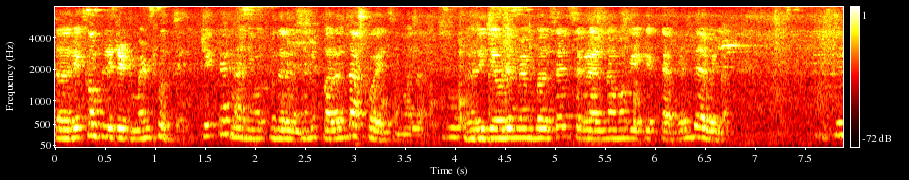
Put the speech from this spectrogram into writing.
तर हे कंप्लीट ट्रीटमेंट होते ठीक आहे? आणि मग पंधरा दिवसांनी परत दाखवायचं मला. घरी जेवढे मेंबर्स आहेत सगळ्यांना मग एक एक टॅबलेट द्यावे लागते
